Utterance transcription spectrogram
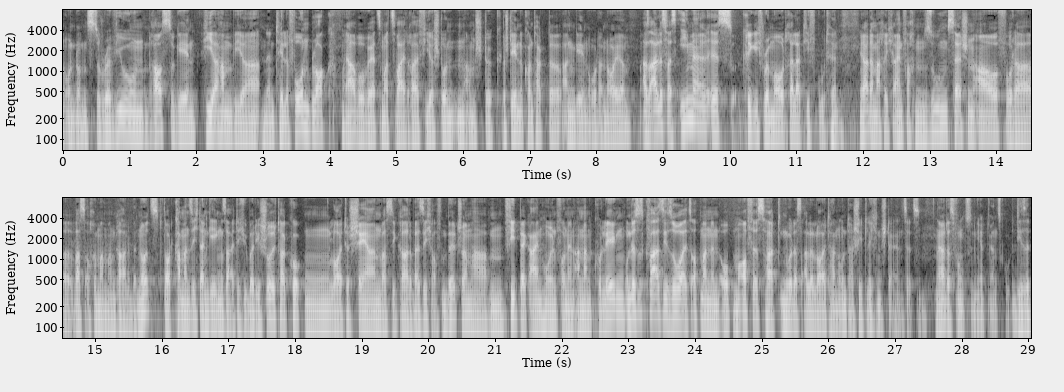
und uns zu reviewen und rauszugehen. Hier haben wir einen Telefonblock, ja, wo wir jetzt mal zwei, drei, vier Stunden am Stück bestehende Kontakte angehen oder neue. Also alles, was E-Mail ist, kriege ich remote relativ gut hin. Ja, da mache ich einfach eine Zoom-Session auf oder was auch immer man gerade benutzt. Dort kann man sich dann gegenseitig über die Schulter gucken, Leute sharen, was sie gerade bei sich auf dem Bildschirm haben, Feedback einholen von den anderen Kollegen. Und es ist quasi so, als ob man ein Open Office hat, nur dass alle Leute an unterschiedlichen Stellen sitzen. Ja, das funktioniert ganz gut. Diese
